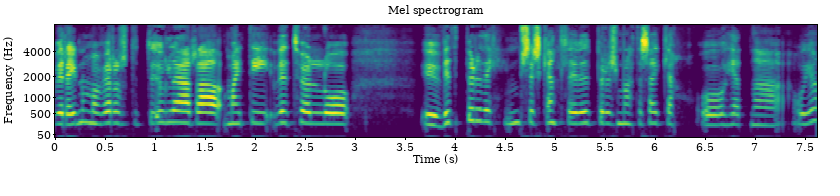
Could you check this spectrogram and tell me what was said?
við reynum að vera svolítið duglegar að mæti viðtöl og viðburði, ymsir skemmtlegi viðburði sem hægt að sækja og hérna og já,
